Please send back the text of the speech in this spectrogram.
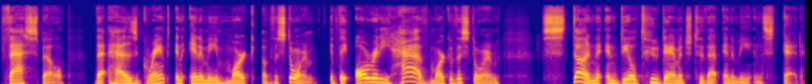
fast spell that has grant an enemy mark of the storm if they already have Mark of the Storm, stun and deal two damage to that enemy instead.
